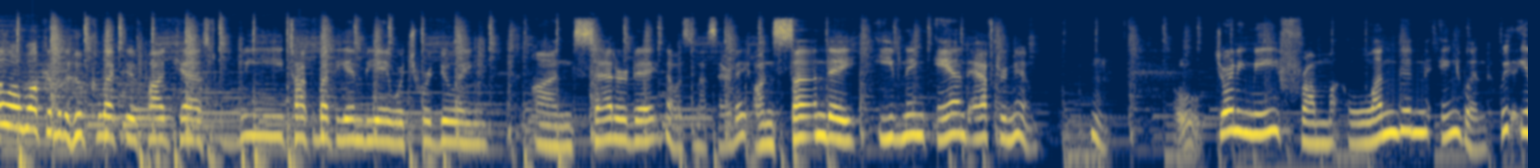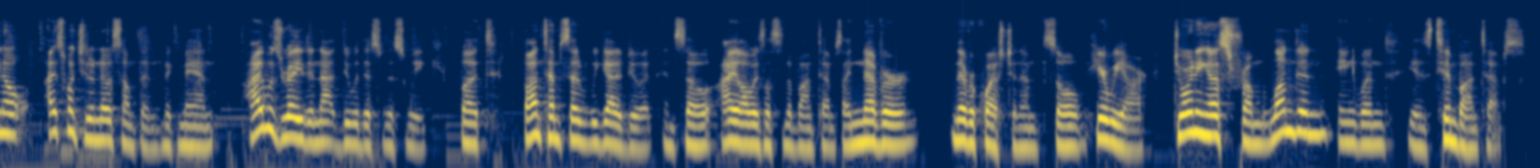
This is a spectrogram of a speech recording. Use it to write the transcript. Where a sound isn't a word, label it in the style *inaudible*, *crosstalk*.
Hello, and welcome to the Hoop Collective podcast. We talk about the NBA, which we're doing on Saturday. No, it's not Saturday. On Sunday evening and afternoon. Hmm. Joining me from London, England. We, you know, I just want you to know something, MacMahon. I was ready to not do this this week, but Bontemps said we got to do it, and so I always listen to Bontemps. I never, never question him. So here we are. Joining us from London, England, is Tim Bontemps.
